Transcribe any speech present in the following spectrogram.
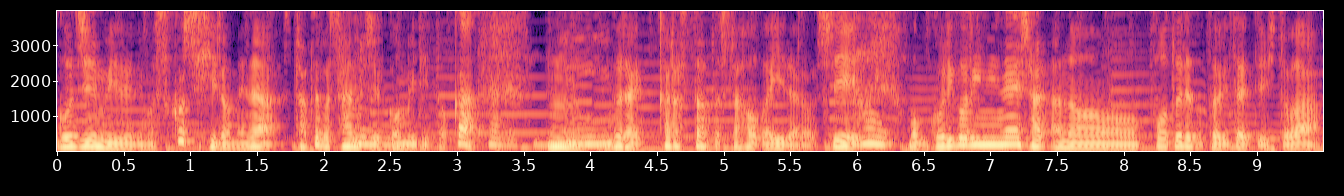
50ミリよりも少し広めな、例えば35ミリとか、そうですね。うん、ぐらいからスタートした方がいいだろうし、はい。もうゴリゴリにね、あのーポートレート撮りたいっていう人は、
